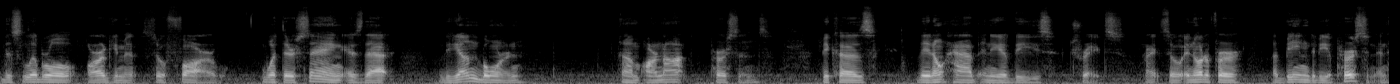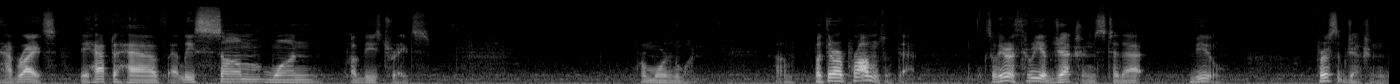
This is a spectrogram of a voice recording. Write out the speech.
this liberal argument so far, what they're saying is that the unborn um, are not persons because they don't have any of these traits, right? So in order for a being to be a person and have rights, they have to have at least some one of these traits, or more than one. Um, but there are problems with that. So here are three objections to that view. First objection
